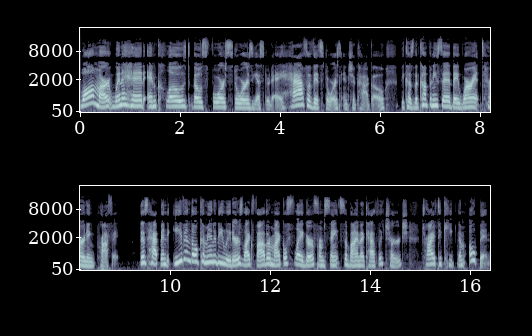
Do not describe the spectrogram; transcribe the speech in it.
Walmart went ahead and closed those four stores yesterday, half of its stores in Chicago, because the company said they weren't turning profit. This happened even though community leaders like Father Michael Pfleger from St. Sabina Catholic Church tried to keep them open.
